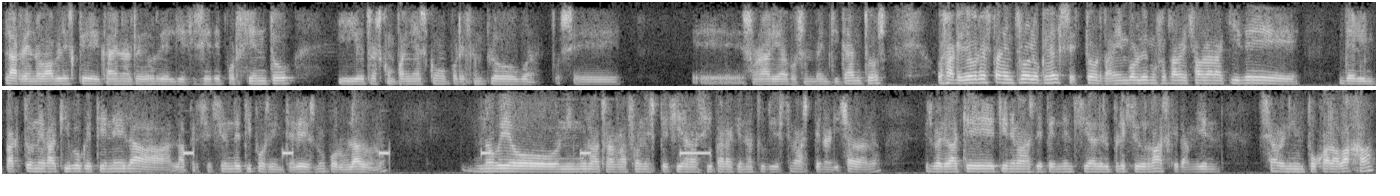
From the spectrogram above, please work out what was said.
las renovables que caen alrededor del 17% y otras compañías como por ejemplo, bueno, pues eh, eh, Solaria pues en veintitantos. O sea que yo creo que está dentro de lo que es el sector. También volvemos otra vez a hablar aquí de del impacto negativo que tiene la, la percepción de tipos de interés, ¿no? Por un lado, ¿no? No veo ninguna otra razón especial así para que Naturgy esté más penalizada, ¿no? Es verdad que tiene más dependencia del precio del gas, que también se ha venido un poco a la baja,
